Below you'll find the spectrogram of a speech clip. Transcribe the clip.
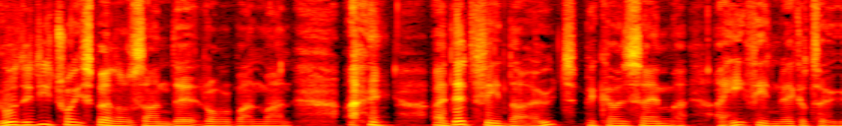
Go, the Detroit Spinners and uh, Rubber Band Man. I, I did fade that out because um, I hate fading records out,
